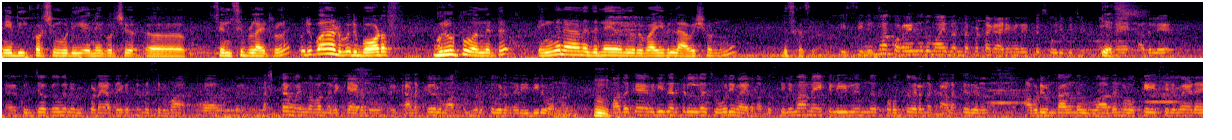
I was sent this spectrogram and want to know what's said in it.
മേ ബി കുറച്ചും കൂടി അതിനെക്കുറിച്ച് സെൻസിബിളായിട്ടുള്ള ഒരുപാട് ഒരു ബോർഡ് ഓഫ് ഗ്രൂപ്പ് വന്നിട്ട് എങ്ങനെയാണ് ഇതിനെ ഒരു റിവൈവൽ ആവശ്യമുണ്ടെന്ന് ഡിസ്കസ് ചെയ്യാം ഈ സിനിമ കുറയുന്നതുമായി ബന്ധപ്പെട്ട കാര്യങ്ങൾ ഇപ്പോൾ സൂചിപ്പിച്ചു അതിൽ അതിൽ ഏഹ്, കുഞ്ചോ ഉൾപ്പെടെ അദ്ദേഹത്തിന്റെ സിനിമ നഷ്ടം എന്നുള്ള നിലയ്ക്കായിരുന്നു കണക്കുകൾ മാസം പുറത്തുവിടുന്ന രീതിയിൽ വന്നത്. അപ്പൊ അതൊക്കെ വലിയ തരത്തിലുള്ള ചോദ്യമായിരുന്നു. അപ്പൊ സിനിമാ മേഖലയിൽ നിന്ന് പുറത്തു വരുന്ന കണക്കുകൾ അവിടെ ഉണ്ടാകുന്ന വിവാദങ്ങളൊക്കെ ഈ സിനിമയുടെ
